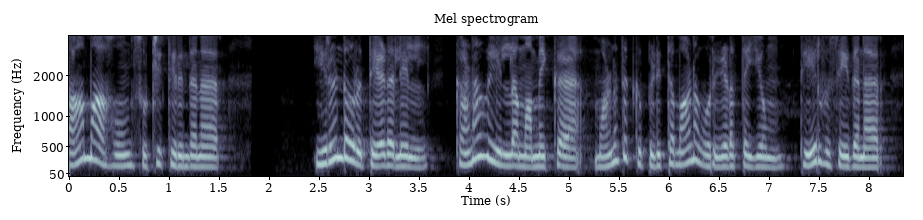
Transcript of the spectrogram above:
தாமாகவும் சுற்றித் திரிந்தனர். இரண்டொரு தேடலில் கனவு இல்லம் அமைக்க மனதுக்கு பிடித்தமான ஒரு இடத்தையும் தேர்வு செய்தனர்.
